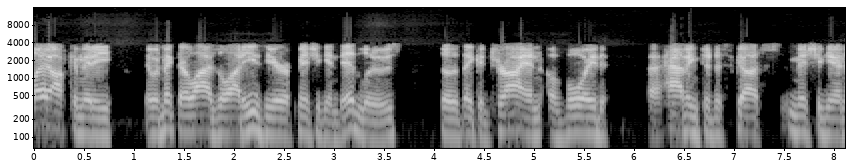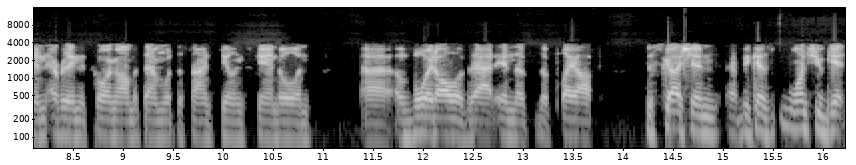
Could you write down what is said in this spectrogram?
playoff committee, it would make their lives a lot easier if Michigan did lose so that they could try and avoid uh, having to discuss Michigan and everything that's going on with them with the sign stealing scandal and uh, avoid all of that in the, the playoff discussion uh, because once you get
